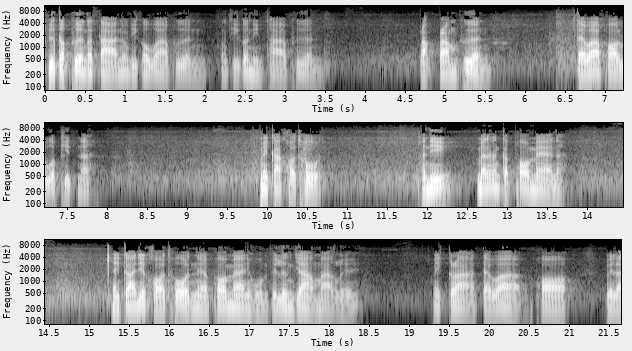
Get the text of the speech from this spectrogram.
หรือกับเพื่อนก็ตาบางทีก็ว่าเพื่อน บางทีก็นินทาเพื่อน ปรักปรำเพื่อน แต่ว่าพอรู้ว่าผิดนะ ไม่กล้าขอโทษ อันนี้แม้กระทั่งกับพ่อแม่นะไอการที่ขอโทษเนี่ย พ่อแม่นี่ผมเป็นเรื่องยากมากเลย ไม่กล้า แต่ว่าพอ เวลา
